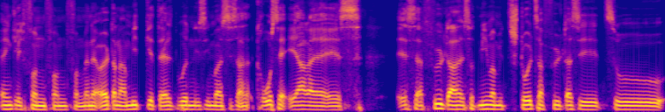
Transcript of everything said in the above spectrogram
eigentlich von, von, von meinen Eltern auch mitgeteilt worden ist, immer, es ist eine große Ehre, es, es erfüllt auch, es hat mich immer mit Stolz erfüllt, dass ich zu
